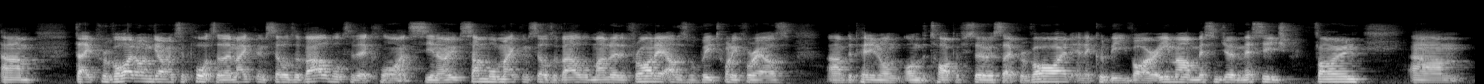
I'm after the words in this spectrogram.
Um, they provide ongoing support, so they make themselves available to their clients. You know, some will make themselves available Monday to Friday. Others will be 24 hours. Um, depending on, on the type of service they provide, and it could be via email, messenger, message, phone. Um,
